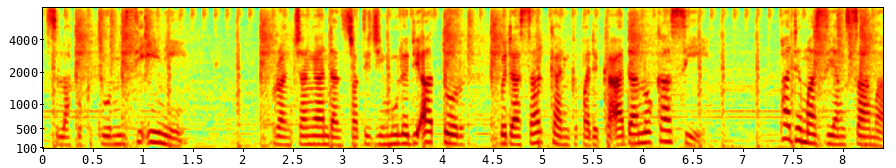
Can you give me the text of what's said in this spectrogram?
selaku ketua misi ini. Perancangan dan strategi mula diatur berdasarkan kepada keadaan lokasi. Pada masa yang sama,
